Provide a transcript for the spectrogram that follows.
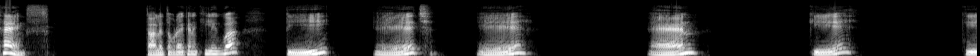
থ্যাঙ্কস তাহলে তোমরা এখানে কি লিখবা? T H A N K K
